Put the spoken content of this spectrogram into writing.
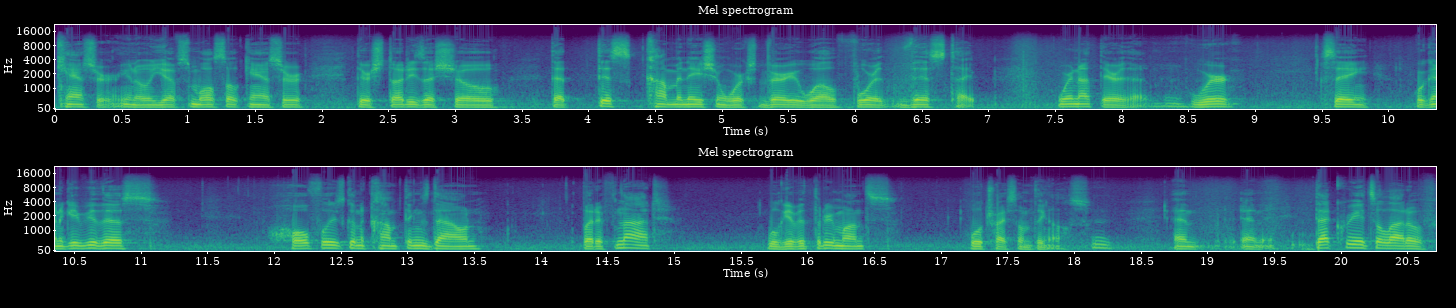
cancer. You know, you have small cell cancer. There are studies that show that this combination works very well for this type. We're not there yet. We're saying we're going to give you this. Hopefully, it's going to calm things down. But if not, we'll give it three months. We'll try something else. Hmm. And and that creates a lot of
